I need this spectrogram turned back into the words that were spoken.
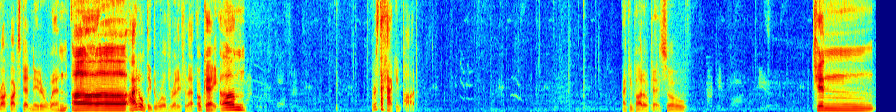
Rockpox detonator when? Uh, I don't think the world's ready for that. Okay, um... Where's the hacking pod? Hacking pod, okay, so... Can...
